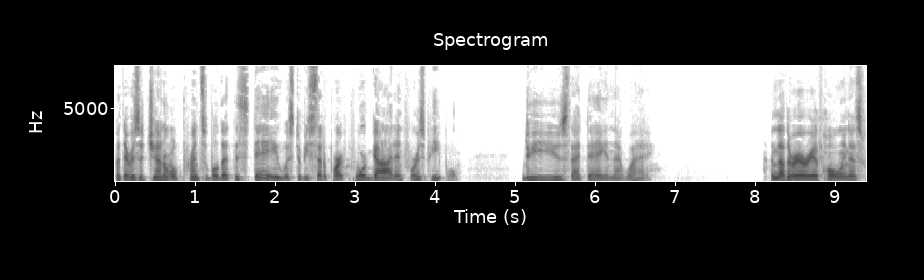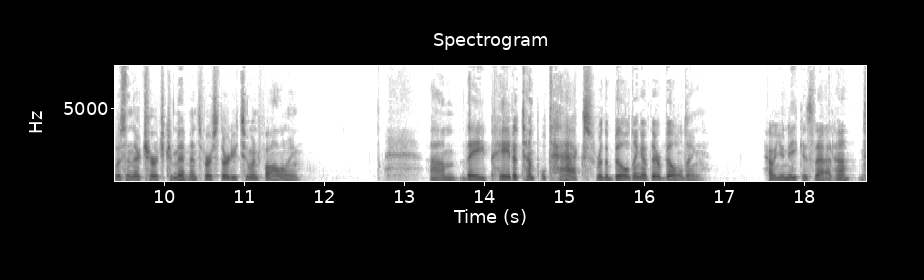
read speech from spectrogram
But there is a general principle that this day was to be set apart for God and for his people. Do you use that day in that way? Another area of holiness was in their church commitments, verse 32 and following. Um, they paid a temple tax for the building of their building. How unique is that, huh?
